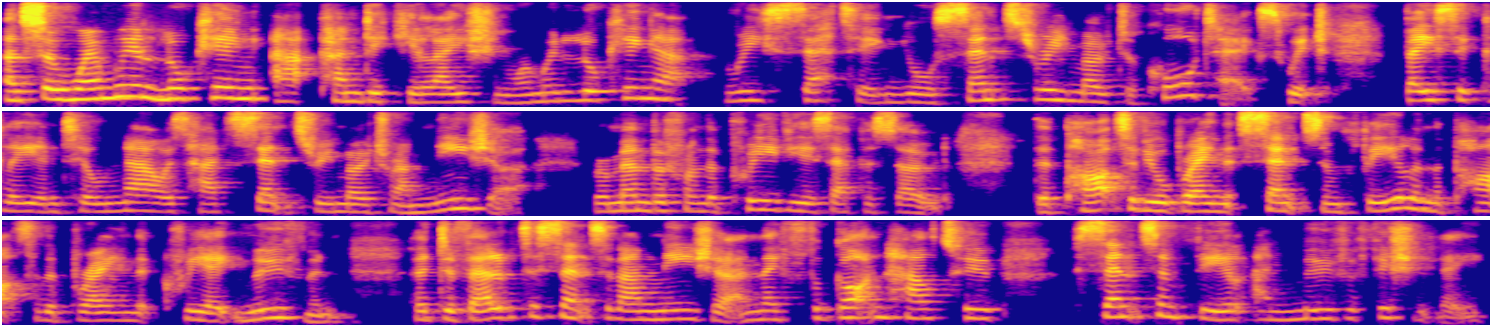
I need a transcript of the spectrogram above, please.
And so, when we're looking at pandiculation, when we're looking at resetting your sensory motor cortex, which basically until now has had sensory motor amnesia, Remember from the previous episode, the parts of your brain that sense and feel and the parts of the brain that create movement had developed a sense of amnesia and they've forgotten how to sense and feel and move efficiently.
